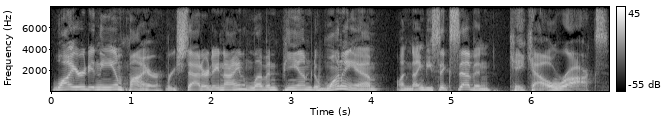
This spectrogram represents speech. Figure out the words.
Wired in the Empire, every Saturday night, 11 p.m. to 1 a.m. on 96.7 KCal Rocks.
